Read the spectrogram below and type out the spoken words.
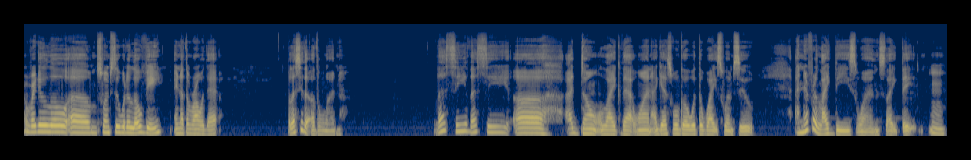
A regular little um, swimsuit with a low V. Ain't nothing wrong with that. But let's see the other one. Let's see, let's see. Uh, I don't like that one. I guess we'll go with the white swimsuit. I never liked these ones. Like they, mm,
